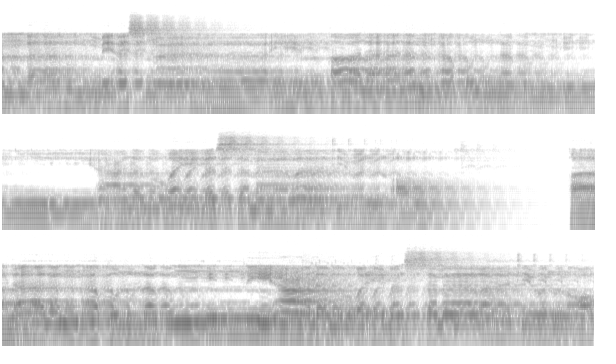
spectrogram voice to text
أنبأهم بأسمائهم قال ألم أقل لكم إني أعلم غيب السماوات والأرض؟ قال ألم أقل لكم إني أعلم غيب السماوات والأرض؟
